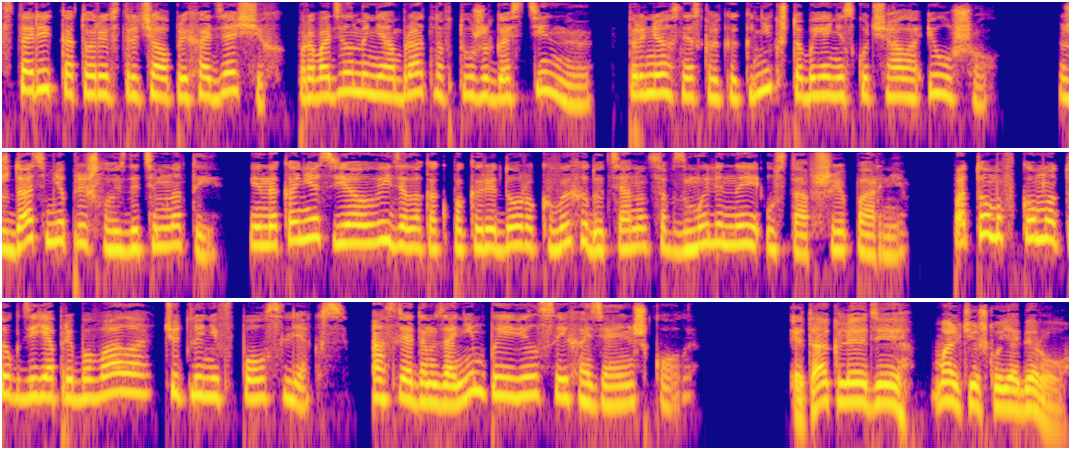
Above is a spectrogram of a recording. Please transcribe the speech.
Старик, который встречал приходящих, проводил меня обратно в ту же гостиную, принес несколько книг, чтобы я не скучала, и ушел. Ждать мне пришлось до темноты. И, наконец, я увидела, как по коридору к выходу тянутся взмыленные, уставшие парни. Потом в комнату, где я пребывала, чуть ли не вполз Лекс, а следом за ним появился и хозяин школы. «Итак, леди, мальчишку я беру.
